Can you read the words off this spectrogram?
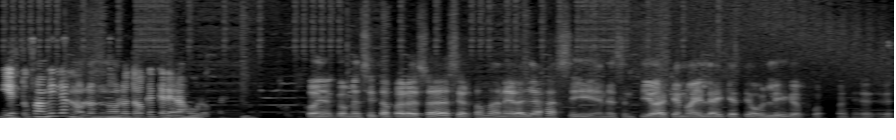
y es tu familia, no lo, no lo tengo que querer a juro. pues. Coño, comencita, pero eso de cierta manera ya es así, en el sentido de que no hay ley que te obligue, pues. Es, es-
